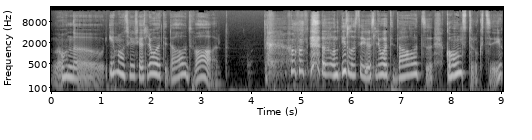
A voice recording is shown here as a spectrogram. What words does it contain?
un uh, iemācījusies ļoti daudz vārdu. un, un izlasījusi ļoti daudz konstrukciju.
